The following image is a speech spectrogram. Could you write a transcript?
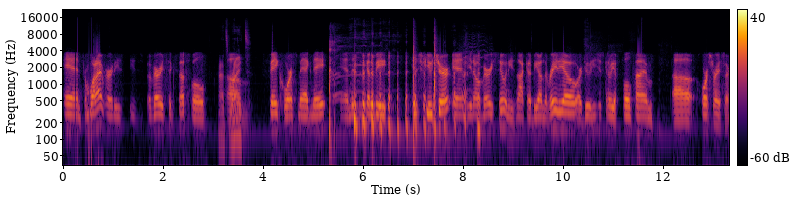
and from what I've heard, he's he's a very successful That's um, right. fake horse magnate, and this is going to be his future. And you know, very soon he's not going to be on the radio or do. He's just going to be a full time uh, horse racer.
